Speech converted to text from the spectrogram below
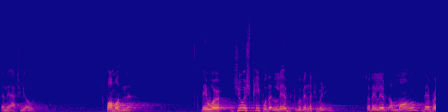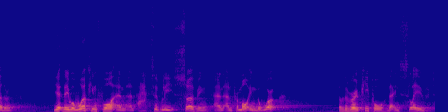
than they actually owed. Far more than that. They were Jewish people that lived within the community, so they lived among their brethren, yet they were working for and, and actively serving and, and promoting the work of the very people that enslaved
